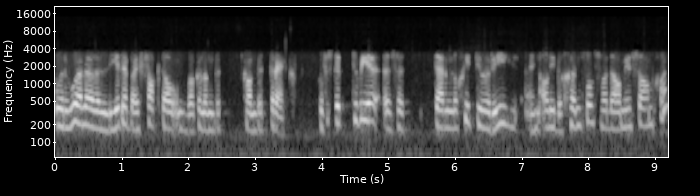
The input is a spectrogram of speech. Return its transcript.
oor hoe hulle hulle lede by faktaalontwikkeling be kan betrek. Hoofstuk 2 is 'n terminologie teorie en al die beginsels wat daarmee saamgaan.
